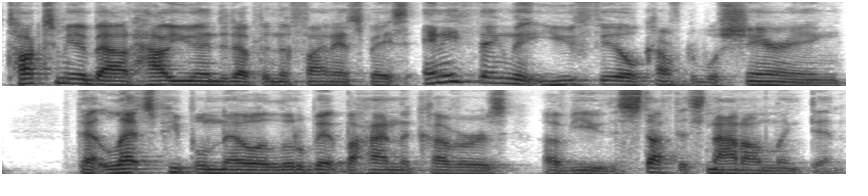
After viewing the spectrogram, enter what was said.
Talk to me about how you ended up in the finance space. Anything that you feel comfortable sharing that lets people know a little bit behind the covers of you, the stuff that's not on LinkedIn?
